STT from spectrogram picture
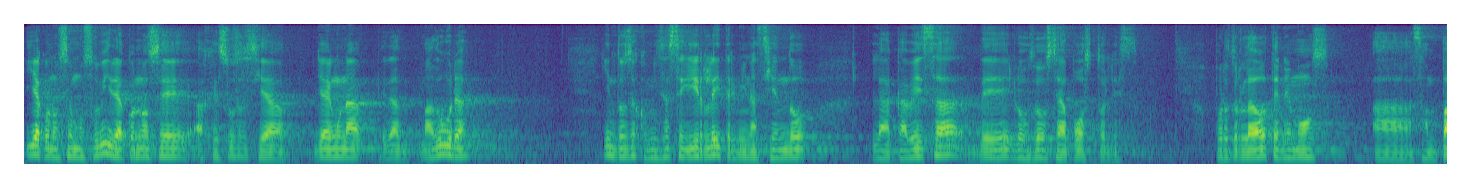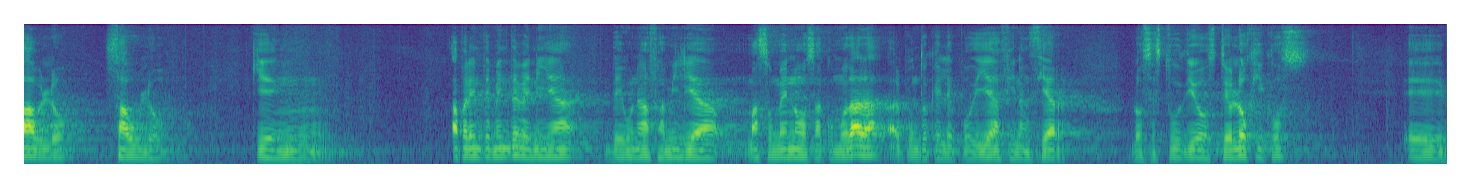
y ya conocemos su vida, conoce a Jesús hacia ya en una edad madura y entonces comienza a seguirle y termina siendo la cabeza de los doce apóstoles. Por otro lado tenemos a San Pablo, Saulo, quien aparentemente venía de una familia más o menos acomodada, al punto que le podía financiar los estudios teológicos, eh,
